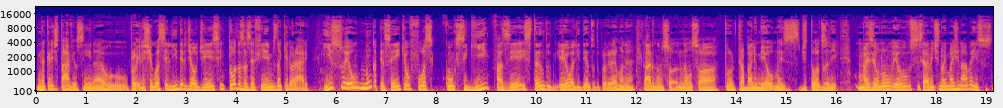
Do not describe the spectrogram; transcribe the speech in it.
inacreditável, assim, né? O, o, ele chegou a ser líder de audiência em todas as FMs naquele horário. Isso eu nunca pensei que eu fosse consegui fazer estando eu ali dentro do programa, né? Claro, não só não só por trabalho meu, mas de todos ali, mas eu não eu sinceramente não imaginava isso.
